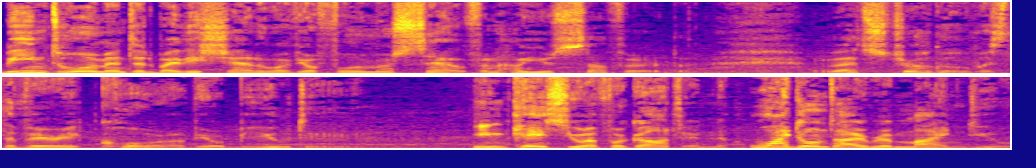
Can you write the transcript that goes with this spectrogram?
Being tormented by the shadow of your former self and how you suffered. That struggle was the very core of your beauty. In case you have forgotten, why don't I remind you?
